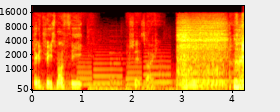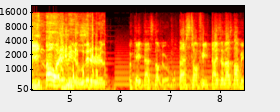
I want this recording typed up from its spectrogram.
Trick or treat, smell my feet. Oh shit, sorry. Yo, oh, I didn't mean to literally. Okay, that's not normal. That's not me. Dyso, that's not me.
